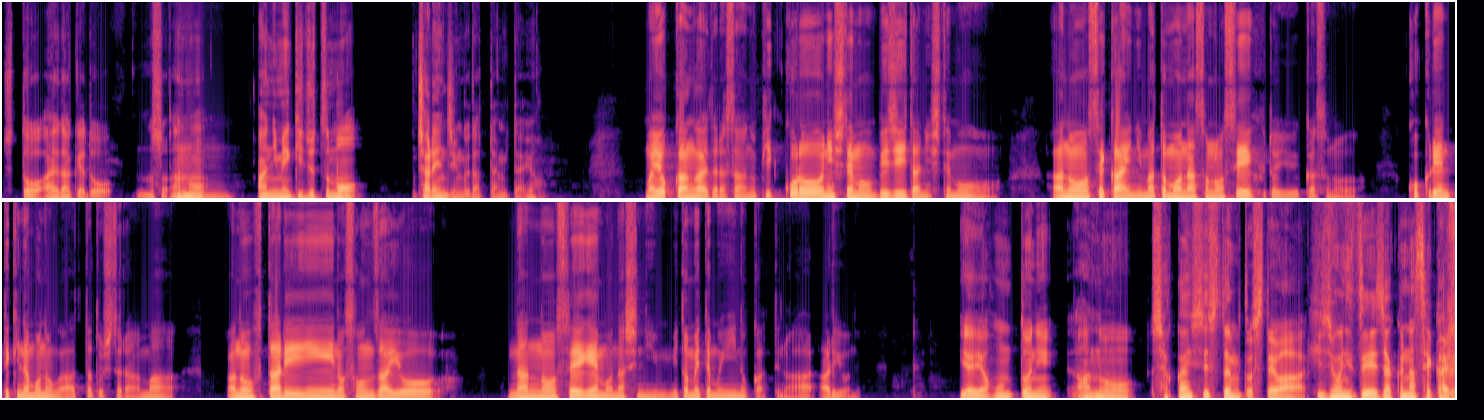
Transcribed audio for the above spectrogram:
ちょっとあれだけど、そあの、うんアニメ技術もチャレンジングだったみたいよ。まあよく考えたらさ、あのピッコロにしてもベジータにしても、あの世界にまともなその政府というか、その国連的なものがあったとしたら、まあ、あの二人の存在を何の制限もなしに認めてもいいのかっていうのはああるよね。いやいや、本当に、あの、社会システムとしては非常に脆弱な世界だ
